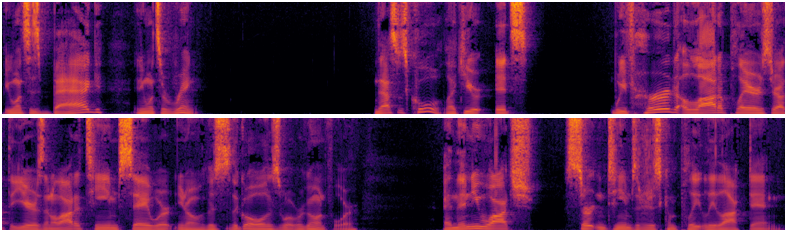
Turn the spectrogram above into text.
He wants his bag and he wants a ring. And that's what's cool. Like you're it's we've heard a lot of players throughout the years and a lot of teams say we're, you know, this is the goal, this is what we're going for. And then you watch certain teams that are just completely locked in.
